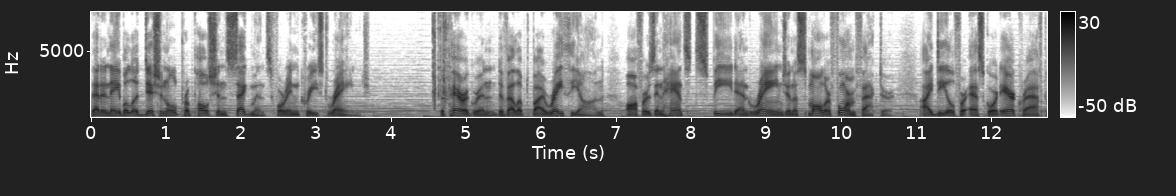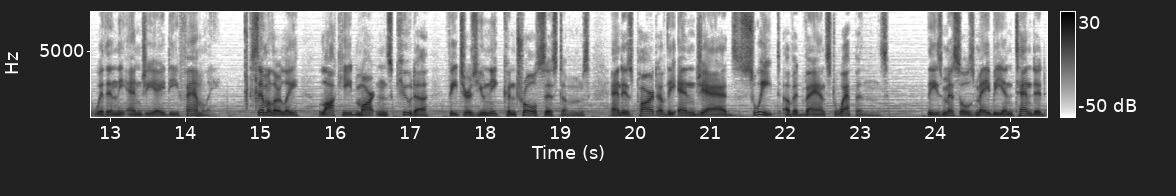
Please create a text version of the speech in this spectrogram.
that enable additional propulsion segments for increased range. The Peregrine, developed by Raytheon, offers enhanced speed and range in a smaller form factor, ideal for escort aircraft within the NGAD family. Similarly, Lockheed Martin's CUDA features unique control systems and is part of the NGAD's suite of advanced weapons. These missiles may be intended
